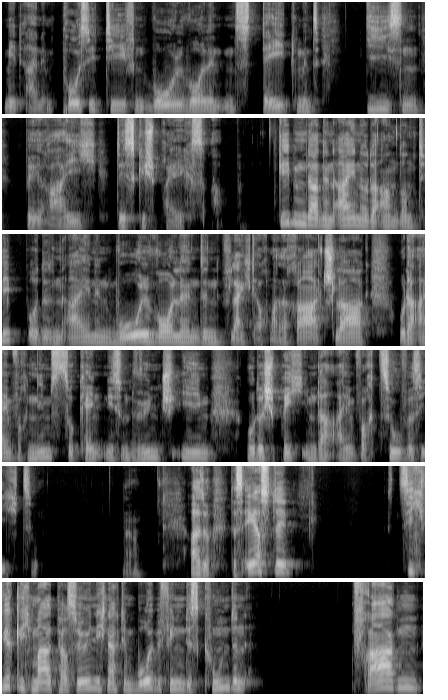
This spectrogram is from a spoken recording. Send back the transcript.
mit einem positiven, wohlwollenden Statement diesen Bereich des Gesprächs ab. Gib ihm da den einen oder anderen Tipp oder den einen wohlwollenden, vielleicht auch mal Ratschlag oder einfach nimm's zur Kenntnis und wünsch ihm oder sprich ihm da einfach Zuversicht zu. Ja. Also, das erste, sich wirklich mal persönlich nach dem Wohlbefinden des Kunden fragen,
